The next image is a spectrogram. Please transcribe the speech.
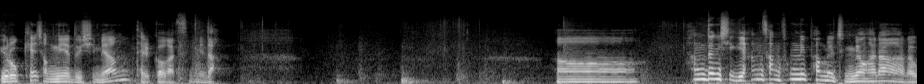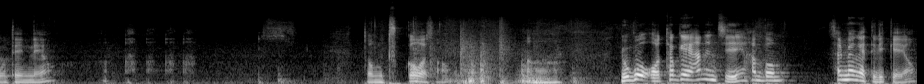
이렇게 정리해 두시면 될 것 같습니다. 어, 항등식이 항상 성립함을 증명하라 라고 되어 있네요. 너무 두꺼워서. 어, 요거 어떻게 하는지 한번 설명해 드릴게요.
